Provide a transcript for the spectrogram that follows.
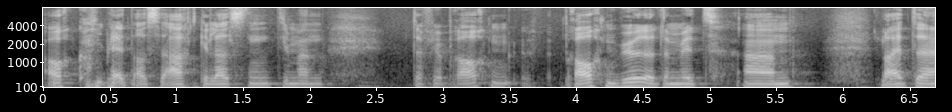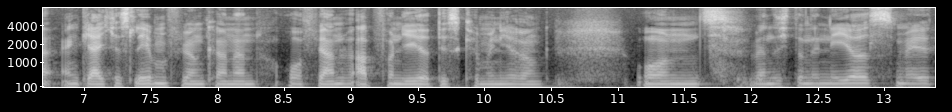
auch komplett außer Acht gelassen, die man dafür brauchen, brauchen würde, damit ähm, Leute ein gleiches Leben führen können, fernab von jeder Diskriminierung. Und wenn sich dann die Neos mit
